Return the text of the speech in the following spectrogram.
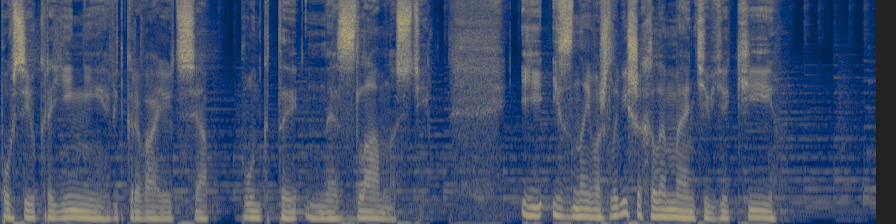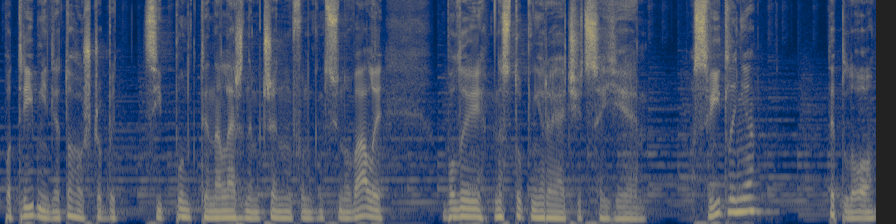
по всій Україні відкриваються пункти незламності. І із найважливіших елементів, які потрібні для того, щоб ці пункти належним чином функціонували, були наступні речі: це є освітлення, тепло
